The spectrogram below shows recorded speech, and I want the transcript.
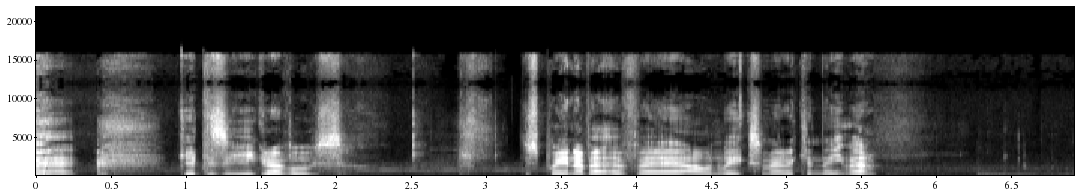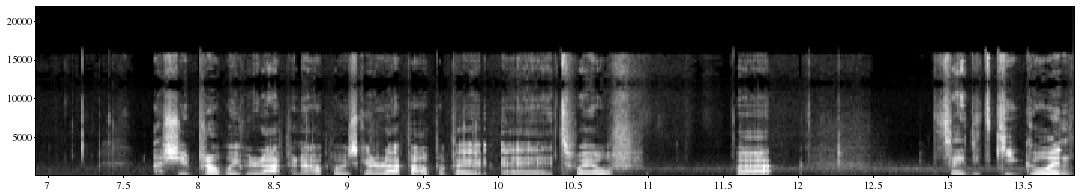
Good to see you, Gribbles. Just playing a bit of uh, Alan Wake's American Nightmare. I should probably be wrapping it up. I was going to wrap it up about uh, 12, but decided to keep going.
